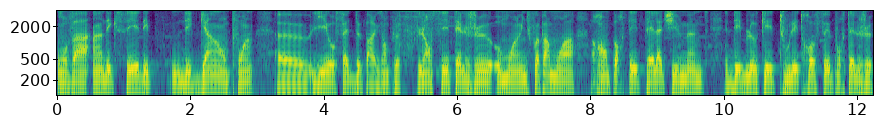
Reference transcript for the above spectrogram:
on va indexer des gains en points euh, liés au fait de par exemple lancer tel jeu au moins une fois par mois, remporter tel achievement, débloquer tous les trophées pour tel jeu,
